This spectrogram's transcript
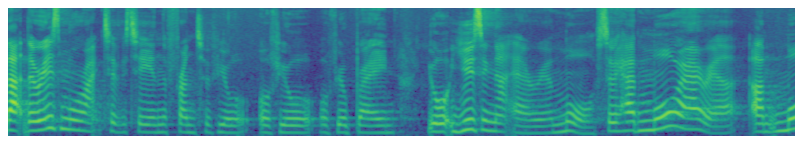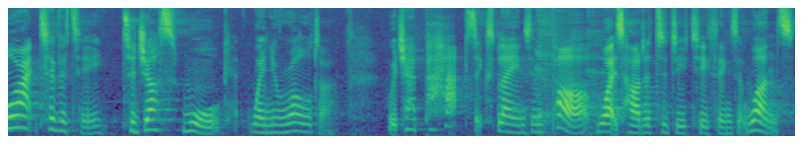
that there is more activity in the front of your, of your, of your brain. You're using that area more. So we have more area, um, more activity to just walk when you're older, which perhaps explains in part why it's harder to do two things at once.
